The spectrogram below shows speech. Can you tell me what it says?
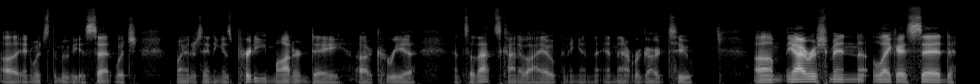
uh, in which the movie is set, which my understanding is pretty modern day uh, Korea, and so that's kind of eye opening in in that regard too. Um, the Irishman, like I said,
